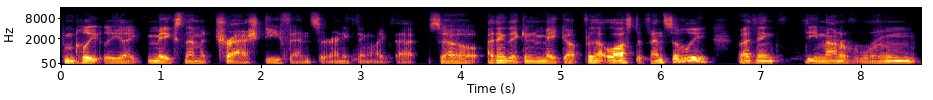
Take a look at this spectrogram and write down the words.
completely like makes them a trash defense or anything like that. So I think they can make up for that loss defensively. But I think the amount of room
